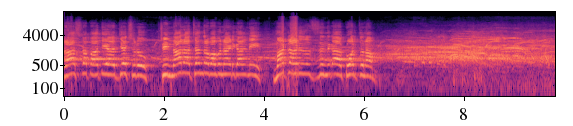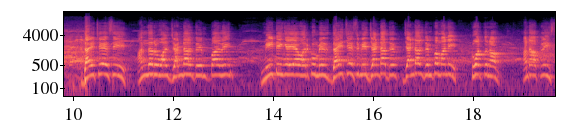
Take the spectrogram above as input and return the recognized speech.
రాష్ట్ర పార్టీ అధ్యక్షుడు శ్రీ నారా చంద్రబాబు నాయుడు గారిని మాట్లాడాల్సిందిగా కోరుతున్నాం. దయచేసి అందరూ వాళ్ళ జెండాలు దింపాలి. మీటింగ్ అయ్యే వరకు మీరు దయచేసి మీ జెండా జెండాలు దింపమని కోరుతున్నాం. అన్నా ప్లీజ్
